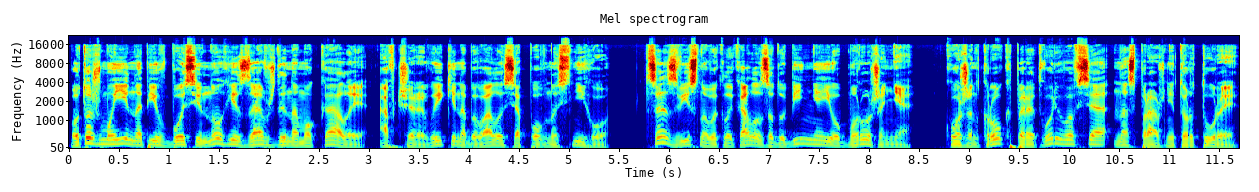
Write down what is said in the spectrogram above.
Отож мої напівбосі ноги завжди намокали, а в черевики набивалося повно снігу. Це, звісно, викликало задубіння і обмороження. Кожен крок перетворювався на справжні тортури.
